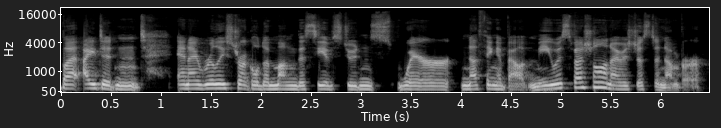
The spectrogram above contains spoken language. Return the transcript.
but I didn't. And I really struggled among the sea of students where nothing about me was special and I was just a number.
